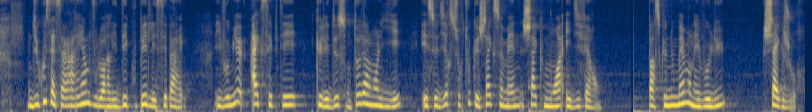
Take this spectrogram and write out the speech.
du coup, ça sert à rien de vouloir les découper, de les séparer. Il vaut mieux accepter que les deux sont totalement liés et se dire surtout que chaque semaine, chaque mois est différent. Parce que nous-mêmes, on évolue chaque jour.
